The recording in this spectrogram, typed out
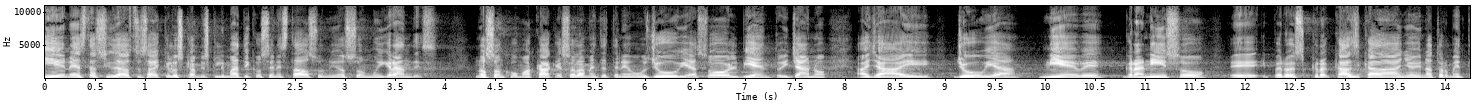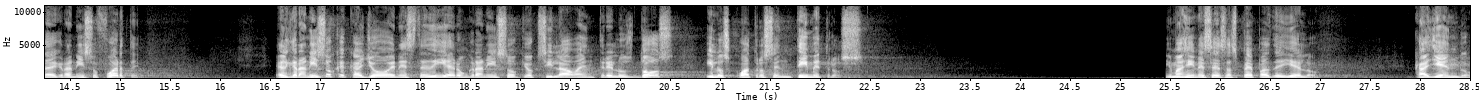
Y en esta ciudad usted sabe que los cambios climáticos en Estados Unidos son muy grandes. No son como acá, que solamente tenemos lluvia, sol, viento y ya no. Allá hay lluvia, nieve, granizo, eh, pero es casi cada año hay una tormenta de granizo fuerte. El granizo que cayó en este día era un granizo que oscilaba entre los 2 y los 4 centímetros. Imagínense esas pepas de hielo cayendo.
